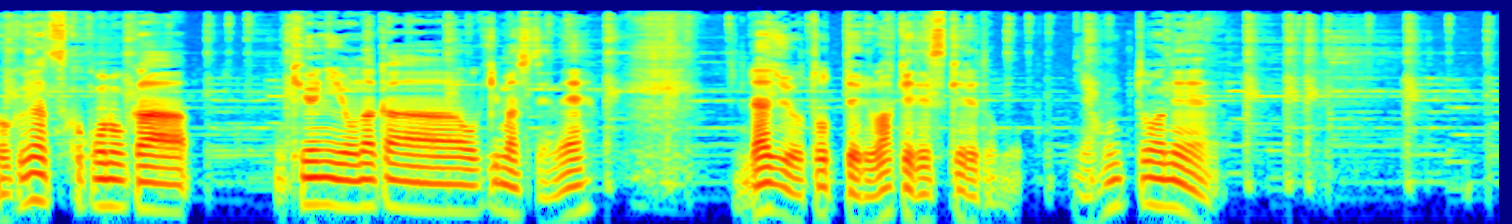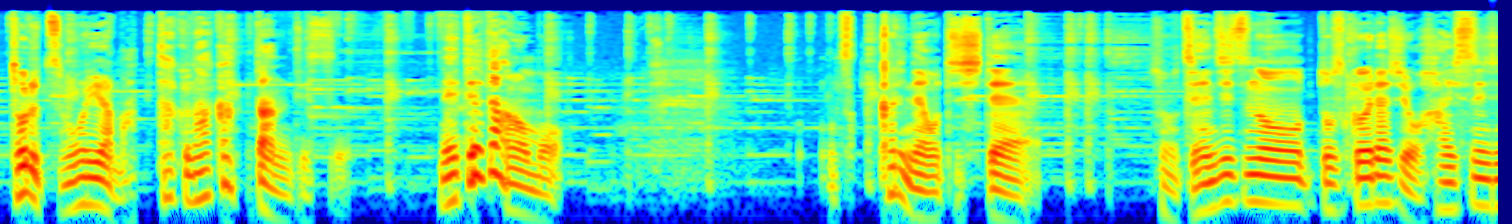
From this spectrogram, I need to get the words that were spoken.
6月9日急に夜中起きましてねラジオを撮ってるわけですけれどもいや本当はね撮るつもりは全くなかったんです。寝てたのもすっかり寝落ちしてその前日の「ドスコイラジオ」を配信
